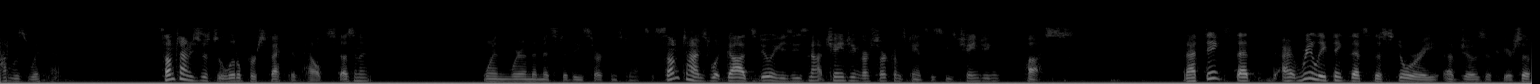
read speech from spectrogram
God was with him. Sometimes just a little perspective helps, doesn't it? When we're in the midst of these circumstances. Sometimes what God's doing is He's not changing our circumstances, He's changing us. And I think that, I really think that's the story of Joseph here. So,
